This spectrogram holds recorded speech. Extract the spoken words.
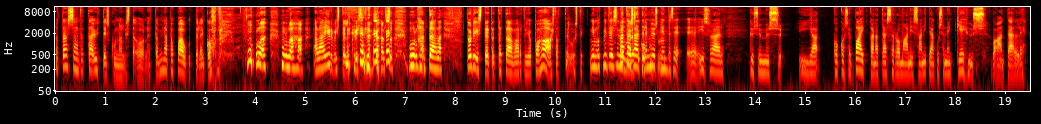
no tässähän tätä yhteiskunnallista on, että minäpä paukuttelen kohta. Mulla, mulla, älä irvistele Kristina kanssa, mulla on täällä todisteita tätä varten jopa haastatteluista. Niin, mutta miten sinun Mä taas ajattelen kun... myöskin, mm. että se eh, Israel-kysymys ja koko se paikkana tässä romaanissa on ikään kuin sellainen kehys vaan tälle –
